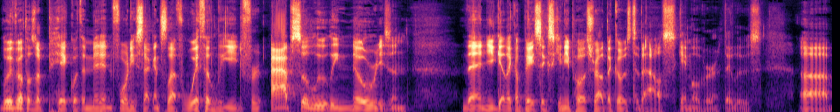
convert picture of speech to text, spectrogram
Louisville throws a pick with a minute and 40 seconds left with a lead for absolutely no reason. Then you get like a basic skinny post route that goes to the house. Game over. They lose. Uh,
